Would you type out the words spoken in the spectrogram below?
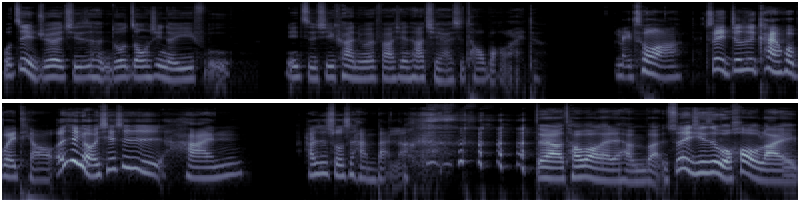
我自己觉得其实很多中性的衣服，你仔细看你会发现它其实还是淘宝来的。没错啊，所以就是看会不会挑，而且有一些是韩，还是说是韩版啦。对啊，淘宝来的韩版。所以其实我后来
